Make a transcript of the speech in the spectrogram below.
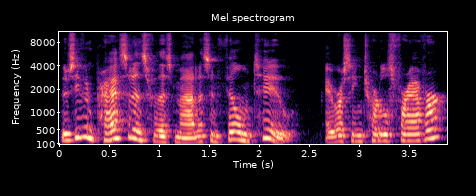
There's even precedence for this madness in film too. Ever seen Turtles Forever?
